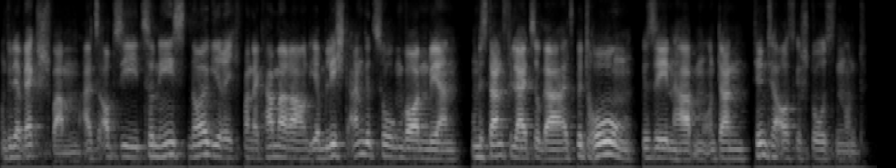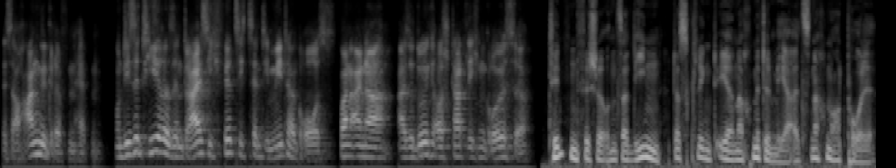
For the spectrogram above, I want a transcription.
und wieder wegschwammen, als ob sie zunächst neugierig von der Kamera und ihrem Licht angezogen worden wären und es dann vielleicht sogar als Bedrohung gesehen haben und dann Tinte ausgestoßen und es auch angegriffen hätten. Und diese Tiere sind 30, 40 Zentimeter groß, von einer also durchaus stattlichen Größe. Tintenfische und Sardinen, das klingt eher nach Mittelmeer als nach Nordpol.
